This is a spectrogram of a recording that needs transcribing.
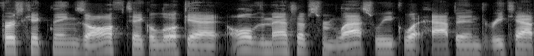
first kick things off. Take a look at all of the matchups from last week, what happened, recap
